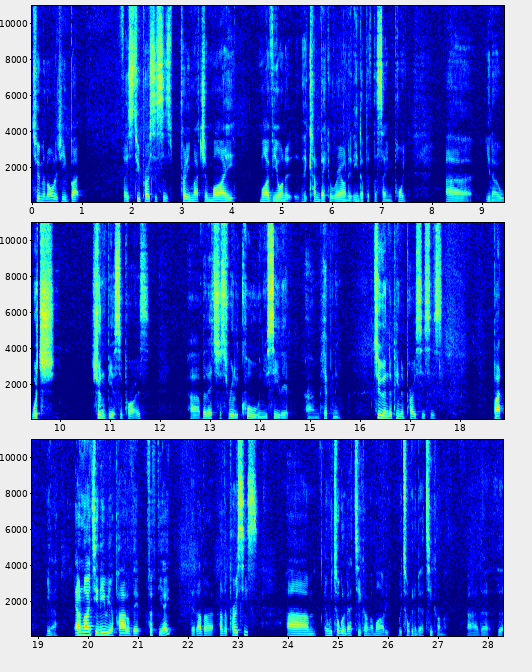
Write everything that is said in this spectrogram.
terminology, but those two processes pretty much in my, my view on it, they come back around and end up at the same point. Uh, you know, which shouldn't be a surprise, uh, but that's just really cool when you see that um, happening. Two independent processes, but you know, our 19 iwi are part of that 58, that other other process, um, and we're talking about tikanga Māori. We're talking about tikanga, uh, the, the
